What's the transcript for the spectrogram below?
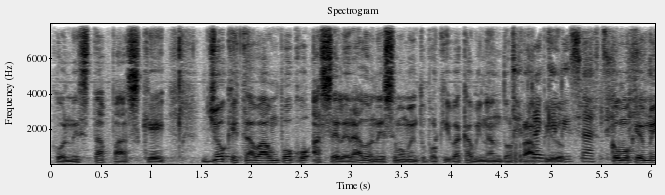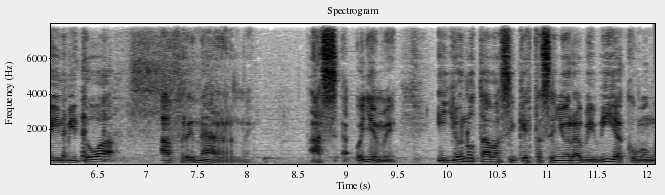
con esta paz que yo que estaba un poco acelerado en ese momento porque iba caminando Te rápido, como que me invitó a, a frenarme. A- óyeme, y yo notaba así que esta señora vivía como en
